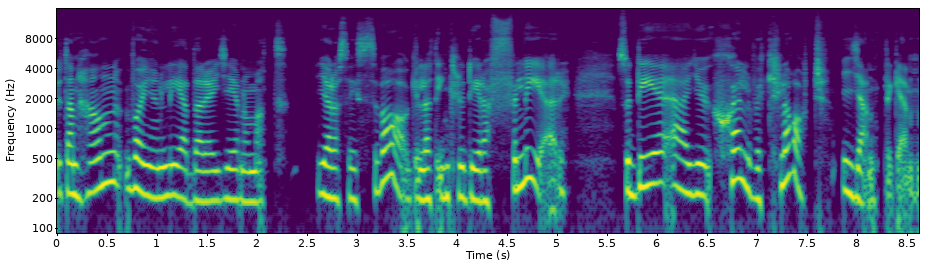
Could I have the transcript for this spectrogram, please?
utan han var ju en ledare genom att göra sig svag eller att inkludera fler. Så det är ju självklart egentligen.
